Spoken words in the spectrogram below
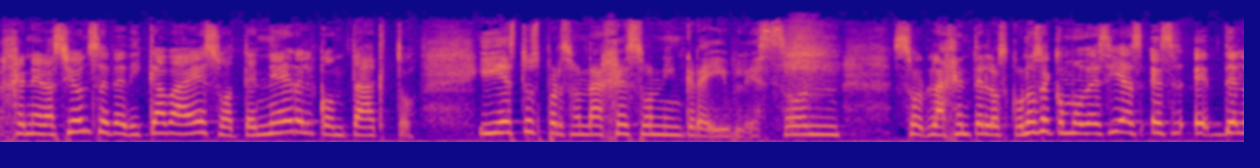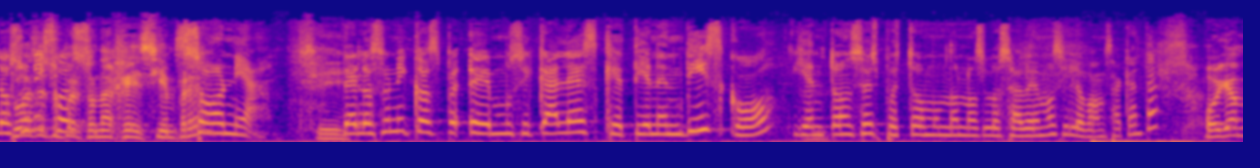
generación se dedicaba a eso, a tener el contacto. Y estos personajes son increíbles. Son, son- la gente los conoce, como decías, es eh, de los ¿Tú haces únicos. tu personaje siempre? Sonia. Sí. De los únicos eh, musicales que tienen disco y entonces pues todo el mundo nos lo sabemos y lo vamos a cantar. Oigan,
